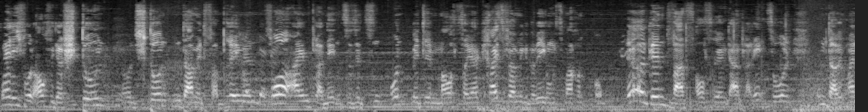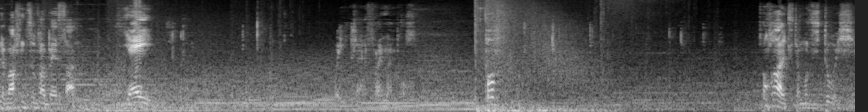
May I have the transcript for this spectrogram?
werde ich wohl auch wieder Stunden und Stunden damit verbringen, vor einem Planeten zu sitzen und mit dem Mauszeiger kreisförmige Bewegungen zu machen, um irgendwas aus irgendeinem Planeten zu holen, um damit meine Waffen zu verbessern. Yay! Ui, kleiner Frame-Einbruch. Puff! Oh halt, da muss ich durch.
